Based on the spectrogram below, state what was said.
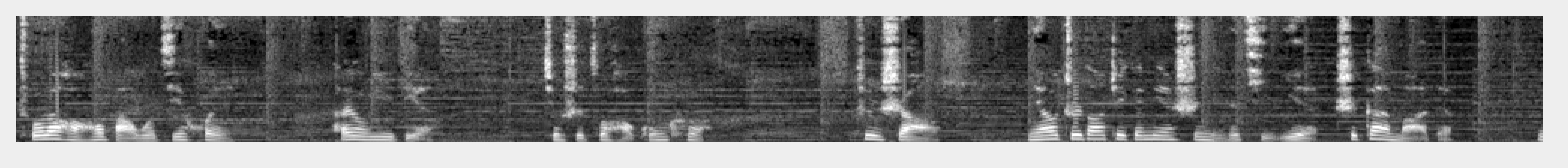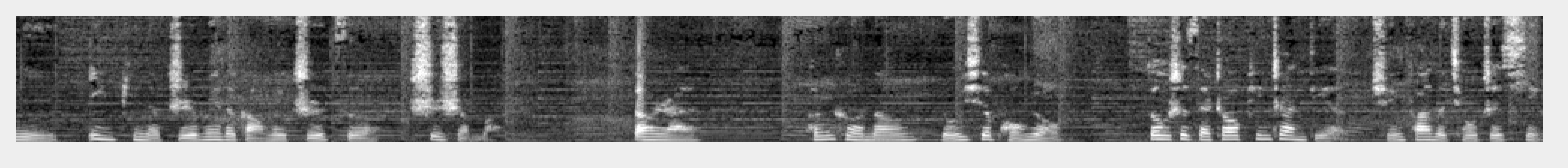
除了好好把握机会，还有一点就是做好功课，至少。你要知道这个面试你的企业是干嘛的，你应聘的职位的岗位职责是什么。当然，很可能有一些朋友都是在招聘站点群发的求职信，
